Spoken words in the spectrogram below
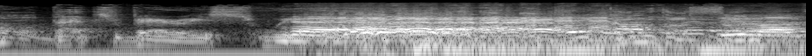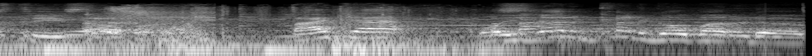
Oh, that's very sweet. Come with us. He loves tea so much. Bye, Jet. Well, you gotta kind of go about it. Uh,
